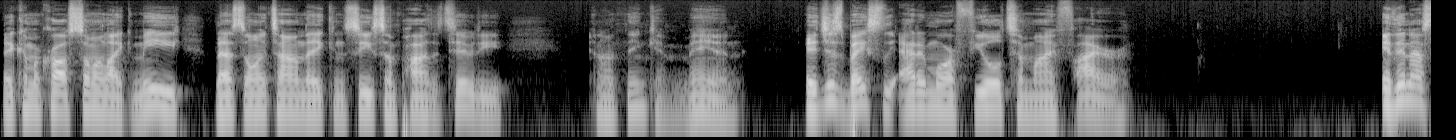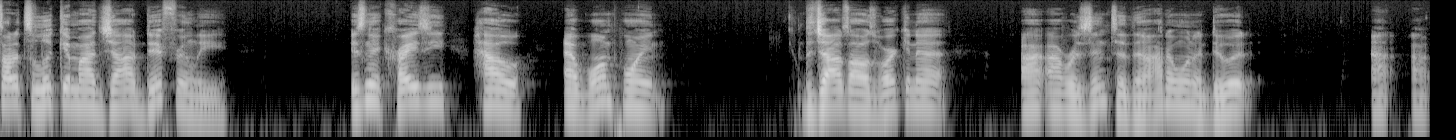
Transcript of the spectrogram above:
they come across someone like me that's the only time they can see some positivity. And I'm thinking, man, it just basically added more fuel to my fire. And then I started to look at my job differently. Isn't it crazy how at one point the jobs I was working at, I, I resented them. I don't want to do it. I, I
